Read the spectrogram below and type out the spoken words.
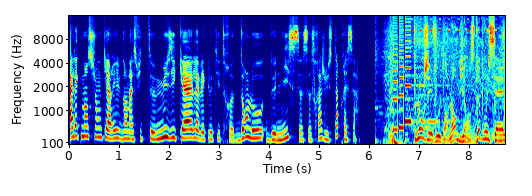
Alec Mention qui arrive dans la suite musicale avec le titre Dans l'eau de Nice. Ce sera juste après ça. Plongez-vous dans l'ambiance de Bruxelles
